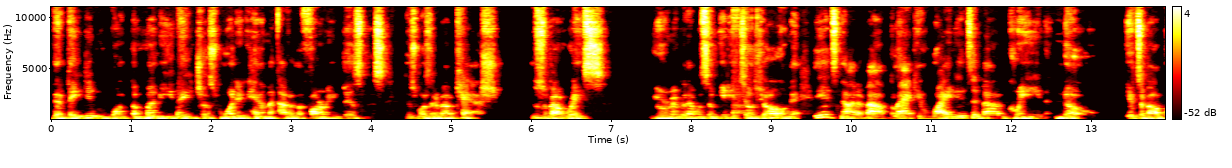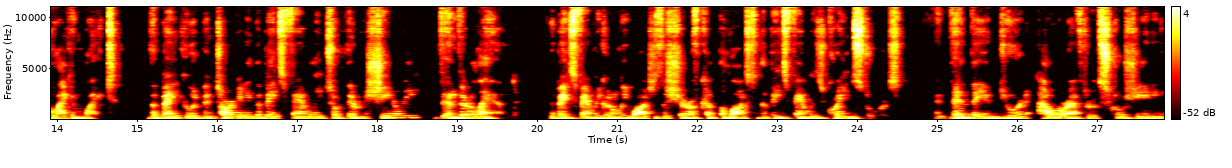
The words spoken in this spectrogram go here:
That they didn't want the money, they just wanted him out of the farming business. This wasn't about cash, this was about race. You remember that when some idiot tells you, oh man, it's not about black and white, it's about green. No, it's about black and white. The bank who had been targeting the Bates family took their machinery, then their land. The Bates family could only watch as the sheriff cut the locks to the Bates family's grain stores. And then they endured hour after excruciating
